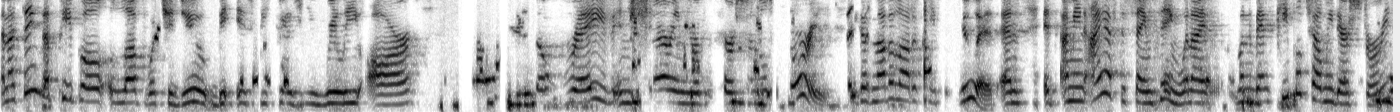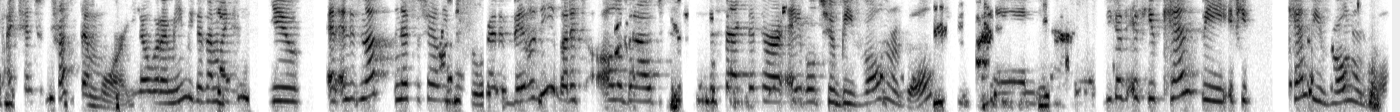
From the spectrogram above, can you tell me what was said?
And I think that people love what you do is because you really are so brave in sharing your personal story because not a lot of people do it. And it i mean i have the same thing. When i when, when people tell me their stories i tend to trust them more. You know what i mean? Because i'm like you and, and it's not necessarily Absolutely. credibility but it's all about the fact that they're able to be vulnerable. And because if you can't be if you can't be vulnerable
